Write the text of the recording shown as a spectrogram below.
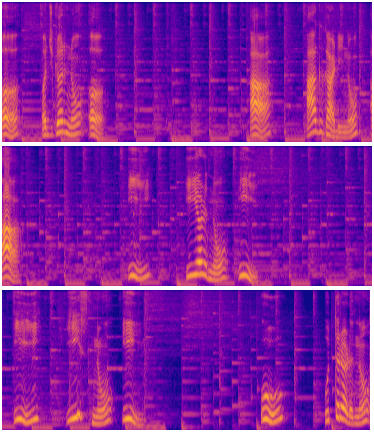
અ, અજગરનો અ. આ, આગગાડીનો આ. ઈ, ઈયળનો ઈ. ઈ, ઈસનો ઈ. ઉ ઉતરડનો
